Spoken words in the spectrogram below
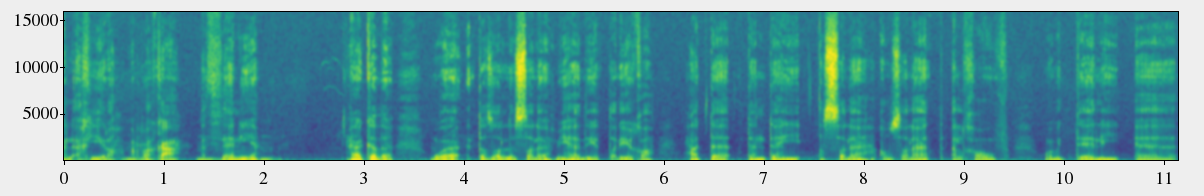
الأخيرة الركعة الثانية. هكذا وتظل الصلاة بهذه الطريقة حتى تنتهي الصلاة أو صلاة الخوف. وبالتالي آه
